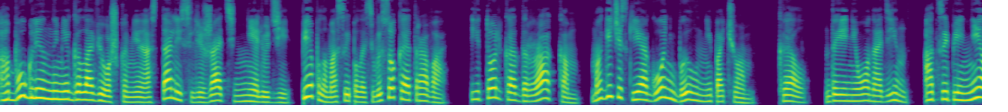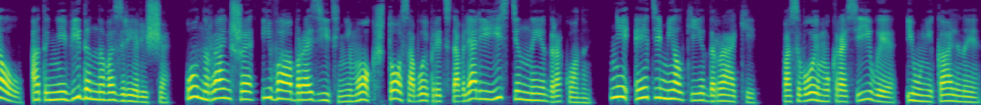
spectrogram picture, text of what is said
Обугленными головешками остались лежать нелюди. Пеплом осыпалась высокая трава. И только драком магический огонь был нипочем. Кэл, да и не он один, оцепенел от невиданного зрелища. Он раньше и вообразить не мог, что собой представляли истинные драконы. Не эти мелкие драки, по-своему красивые и уникальные.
